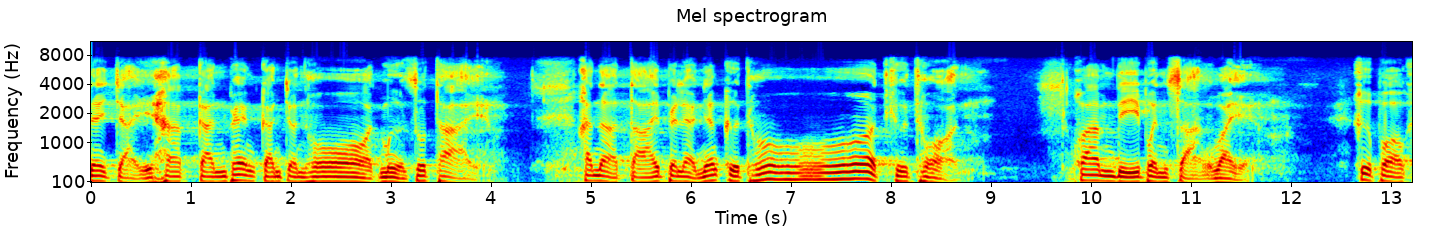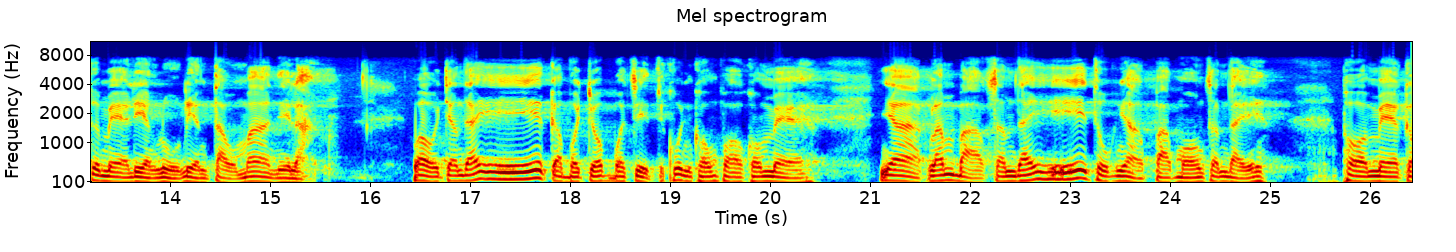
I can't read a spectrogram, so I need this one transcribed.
ในใจหักกันแพ่งกันจนหอดมือสุดท้าย ขนาดตายไปแล้วยังคือโทษคือถอน ความดีเพิ่นสร้างไว้ คือพ่อคือแม่เลี้ยงลูกเลี้ยงเต่ามานี่ล่ะว่าจังได้กับบจบบสิทธิ์คุณของพ่อของแม่ ยากลำบากสำใดถูกยากปากหมองสำใดพ่อแม่ก็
